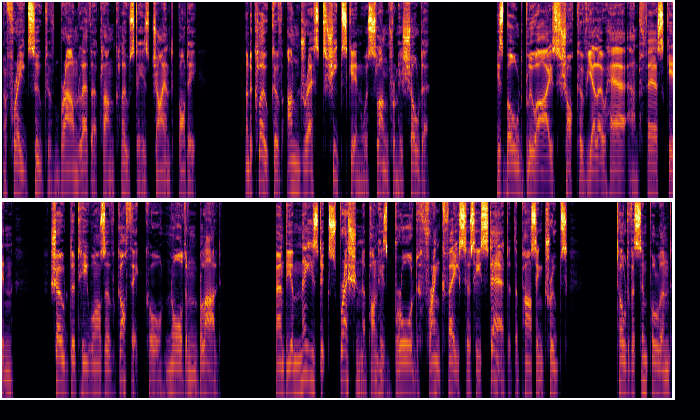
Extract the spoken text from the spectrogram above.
A frayed suit of brown leather clung close to his giant body, and a cloak of undressed sheepskin was slung from his shoulder. His bold blue eyes, shock of yellow hair and fair skin, showed that he was of Gothic or Northern blood, and the amazed expression upon his broad, frank face as he stared at the passing troops told of a simple and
